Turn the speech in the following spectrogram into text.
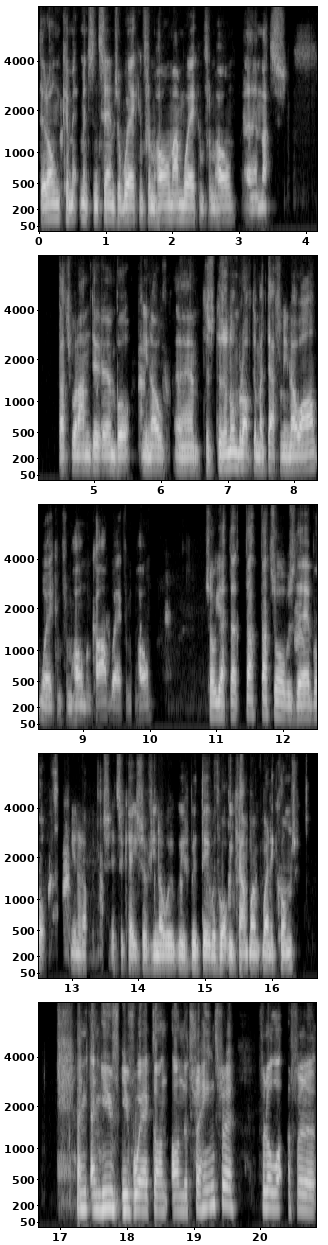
their own commitments in terms of working from home. I'm working from home, and that's that's what I'm doing. But you know, um, there's there's a number of them I definitely know aren't working from home and can't work from home. So yeah, that, that that's always there. But you know, it's, it's a case of you know we, we, we deal with what we can when, when it comes. And and you've you've worked on on the trains for for a lot for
